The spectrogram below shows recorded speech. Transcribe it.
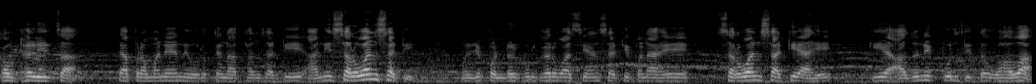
कवठळीचा त्याप्रमाणे निवृत्तीनाथांसाठी आणि सर्वांसाठी म्हणजे पंढरपूरकर वासियांसाठी पण आहे सर्वांसाठी आहे. की अजून एक पूल तिथं व्हावा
